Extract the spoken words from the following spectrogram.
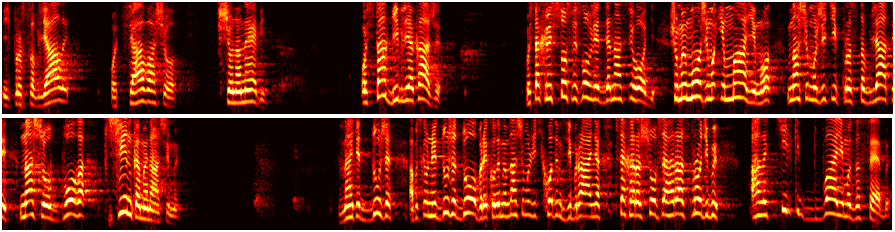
і прославляли Отця вашого, що на небі. Ось так Біблія каже. Ось так Христос висловлює для нас сьогодні, що ми можемо і маємо в нашому житті проставляти нашого Бога вчинками нашими. Знаєте, дуже, або скажу, не дуже добре, коли ми в нашому житті ходимо в зібрання, все хорошо, все гаразд, вроді би, але тільки дбаємо за себе.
